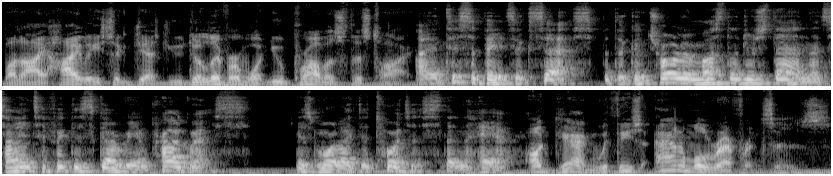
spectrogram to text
but I highly suggest you deliver what you promised this time. I anticipate success, but the controller must understand that scientific discovery and progress is more like the tortoise than the hare. Again, with these animal references.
